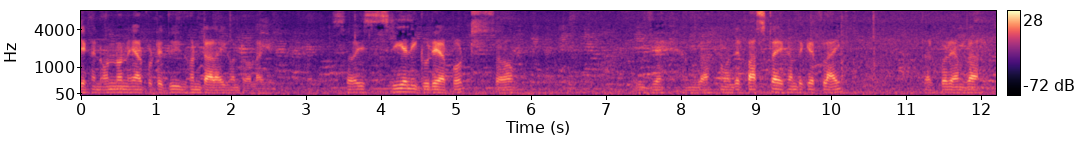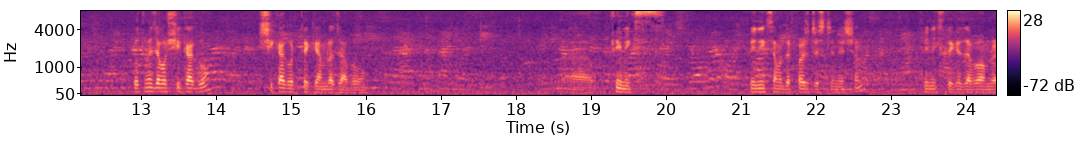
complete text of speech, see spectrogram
যেখানে অন্য অন্য এয়ারপোর্টে দুই ঘণ্টা, আড়াই ঘন্টাও লাগে। So it's really good airport so এই যে আমরা, আমাদের পাঁচটা এখান থেকে ফ্লাই তারপরে আমরা প্রথমে যাব শিকাগো। শিকাগোর থেকে আমরা যাব ফিনিক্স ফিনিক্স আমাদের ফার্স্ট ডেস্টিনেশন ফিনিক্স থেকে যাব আমরা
